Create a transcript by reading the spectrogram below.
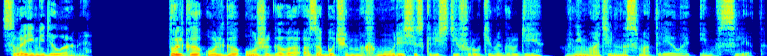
своими делами. Только Ольга Ожегова, озабоченно хмурясь и скрестив руки на груди, внимательно смотрела им вслед.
